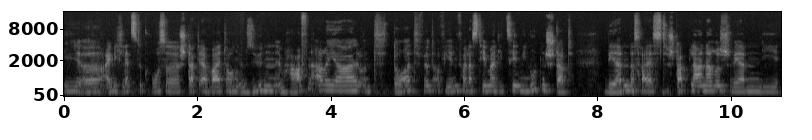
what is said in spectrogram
die äh, eigentlich letzte große Stadterweiterung im Süden im Hafenareal. Und dort wird auf jeden Fall das Thema die 10-Minuten-Stadt werden. Das heißt, stadtplanerisch werden die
